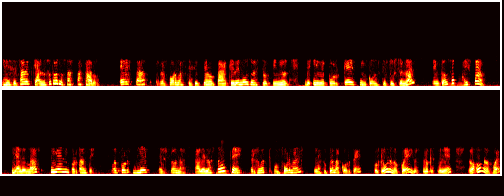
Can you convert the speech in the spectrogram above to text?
y dice, ¿sabes qué? A nosotros nos has pasado estas reformas que se hicieron para que demos nuestra opinión de- y de por qué es inconstitucional, entonces ahí está. Y además, bien importante, fue por 10 personas. O sea, de las 11 personas que conforman la Suprema Corte, porque uno no fue, yo espero que esté bien, ¿no? Uno no fue,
